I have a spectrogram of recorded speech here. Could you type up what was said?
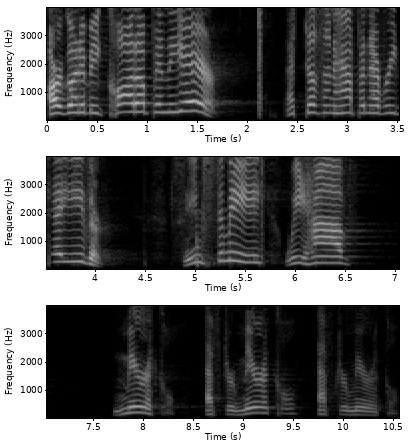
are going to be caught up in the air. That doesn't happen every day either. Seems to me we have miracle after miracle after miracle.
